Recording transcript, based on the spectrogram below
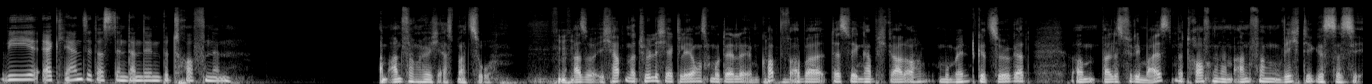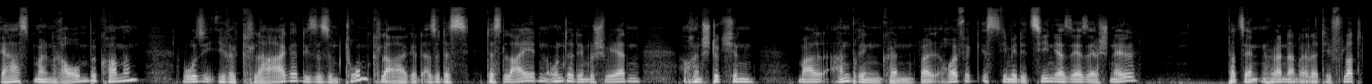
wie erklären Sie das denn dann den Betroffenen? Am Anfang höre ich erstmal zu. Also ich habe natürlich Erklärungsmodelle im Kopf, aber deswegen habe ich gerade auch einen Moment gezögert, ähm, weil es für die meisten Betroffenen am Anfang wichtig ist, dass sie erstmal einen Raum bekommen, wo sie ihre Klage, diese Symptomklage, also das, das Leiden unter den Beschwerden auch ein Stückchen mal anbringen können. Weil häufig ist die Medizin ja sehr, sehr schnell. Patienten hören dann relativ flott,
